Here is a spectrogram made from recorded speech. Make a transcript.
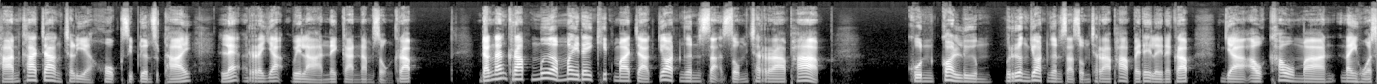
ฐานค่าจ้างเฉลี่ย 60 เดือนสุดท้าย และระยะเวลาในการนำส่งครับ ดังนั้นครับเมื่อไม่ได้คิดมาจากยอดเงินสะสมชราภาพ คุณก็ลืมเรื่องยอดเงินสะสมชราภาพไปได้เลยนะครับ อย่าเอาเข้ามาในหัวส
